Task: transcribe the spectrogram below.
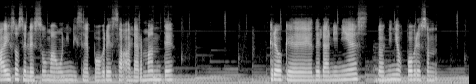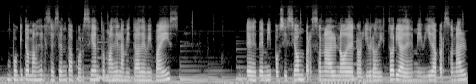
A eso se le suma un índice de pobreza alarmante. Creo que de la niñez los niños pobres son un poquito más del 60%, más de la mitad de mi país. Desde mi posición personal, no de los libros de historia, desde mi vida personal,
